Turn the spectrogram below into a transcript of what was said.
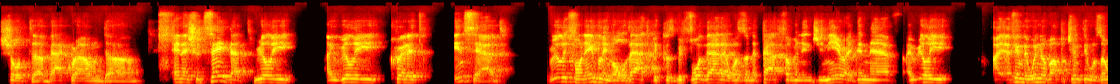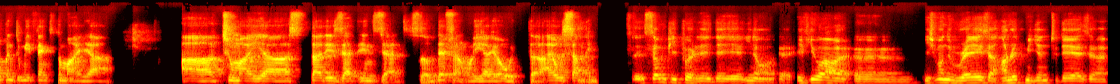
short background. Uh, and I should say that really, I really credit INSEAD really for enabling all that because before that I was on the path of an engineer. I didn't have. I really. I, I think the window of opportunity was open to me thanks to my uh, uh, to my uh, studies at INSEAD. So definitely, I owe it, uh, I owe something. Some people, they, they, you know, if you are, uh, if you want to raise a hundred million today as a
